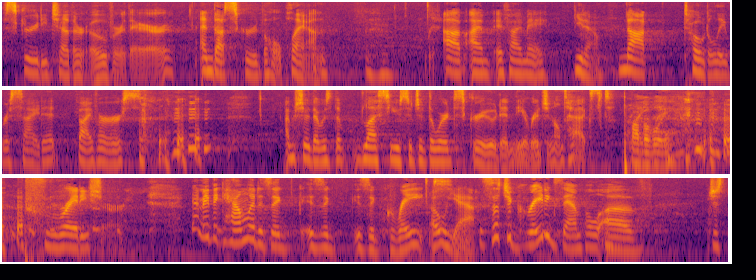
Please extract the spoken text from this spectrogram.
screwed each other over there, and thus screwed the whole plan. Mm-hmm. Um, if I may, you know, not totally recite it by verse. I'm sure there was the less usage of the word screwed in the original text. Probably. Pretty sure. Yeah, and I think Hamlet is a is a is a great. Oh yeah, it's such a great example of just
